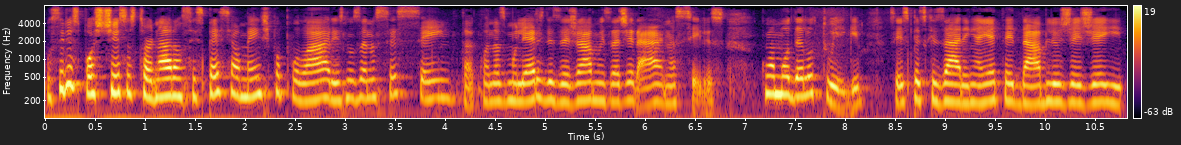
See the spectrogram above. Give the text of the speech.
Os cílios postiços tornaram-se especialmente populares nos anos 60, quando as mulheres desejavam exagerar nos cílios, com a modelo Twig. Se vocês pesquisarem aí é TWGGY,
